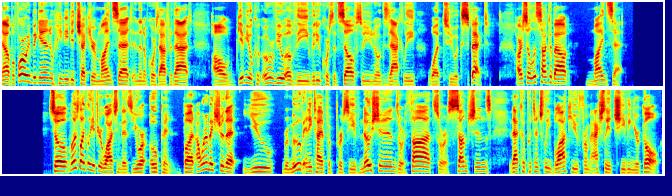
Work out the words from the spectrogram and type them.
Now, before we begin, we need to check your mindset. And then, of course, after that, I'll give you a quick overview of the video course itself so you know exactly what to expect. All right, so let's talk about mindset. So, most likely, if you're watching this, you are open, but I want to make sure that you remove any type of perceived notions or thoughts or assumptions that could potentially block you from actually achieving your goal.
